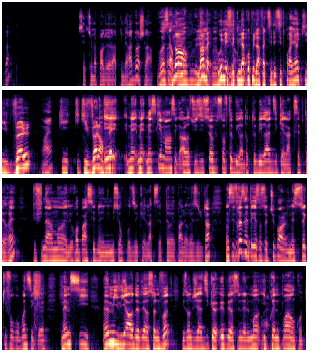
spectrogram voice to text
c'est ça C'est- Tu me parles de la primaire à gauche, là Ouais, c'est la Non, première populaire, non la mais, oui, mais c'est des populaire. primaires populaires, en fait. C'est des citoyens qui veulent, Ouais. qui, qui, qui veulent, en fait. Mais, mais, mais ce qui est marrant, c'est que alors, tu dis sauf, sauf Taubira. Donc Taubira a dit qu'elle accepterait. Puis finalement, elle est repassée dans une émission pour dire qu'elle n'accepterait pas le résultat. Donc c'est très intéressant ce que tu parles. Mais ce qu'il faut comprendre, c'est que même si un milliard de personnes votent, ils ont déjà dit que eux, personnellement, ils Ouais. prennent pas en compte.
